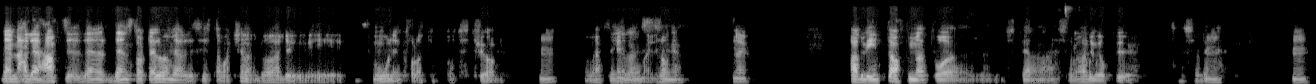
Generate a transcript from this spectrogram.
Nej, men hade haft den, den startelvan vi hade de sista matcherna, då hade vi förmodligen kvalat uppåt tror jag. Mm. Efter hela säsongen. Nej hade vi inte haft de här två spelarna så då hade vi åkt ur. Så det... Mm. Mm.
